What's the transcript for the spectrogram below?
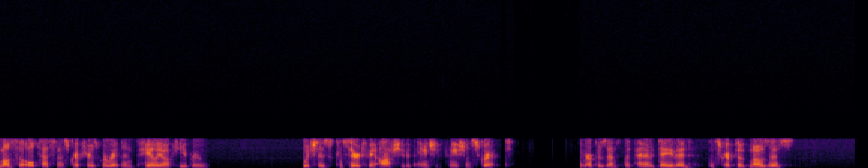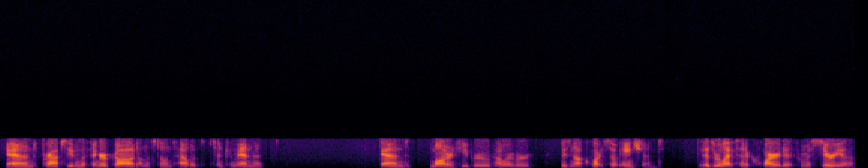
Most of the Old Testament scriptures were written in Paleo Hebrew, which is considered to be an offshoot of the ancient Phoenician script. It represents the pen of David, the script of Moses, and perhaps even the finger of God on the stone tablets of the Ten Commandments. And modern Hebrew, however, is not quite so ancient. The Israelites had acquired it from Assyria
